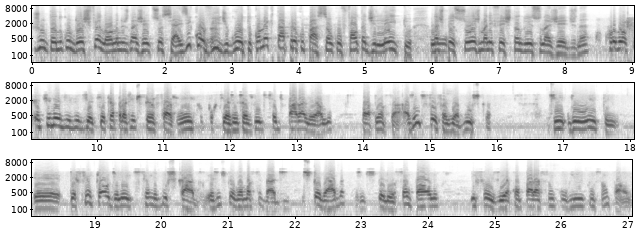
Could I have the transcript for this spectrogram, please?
juntando com dois fenômenos nas redes sociais. E Covid, Guto, como é que está a preocupação com falta de leito das hum. pessoas manifestando isso nas redes, né? Rodolfo, eu queria dividir aqui até para a gente pensar junto, porque a gente às vezes precisa de paralelo para pensar. A gente foi fazer a busca de, do item é, percentual de leitos sendo buscado. E a gente pegou uma cidade espelhada, a gente espelhou São Paulo e foi ver a comparação com o Rio e com São Paulo.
